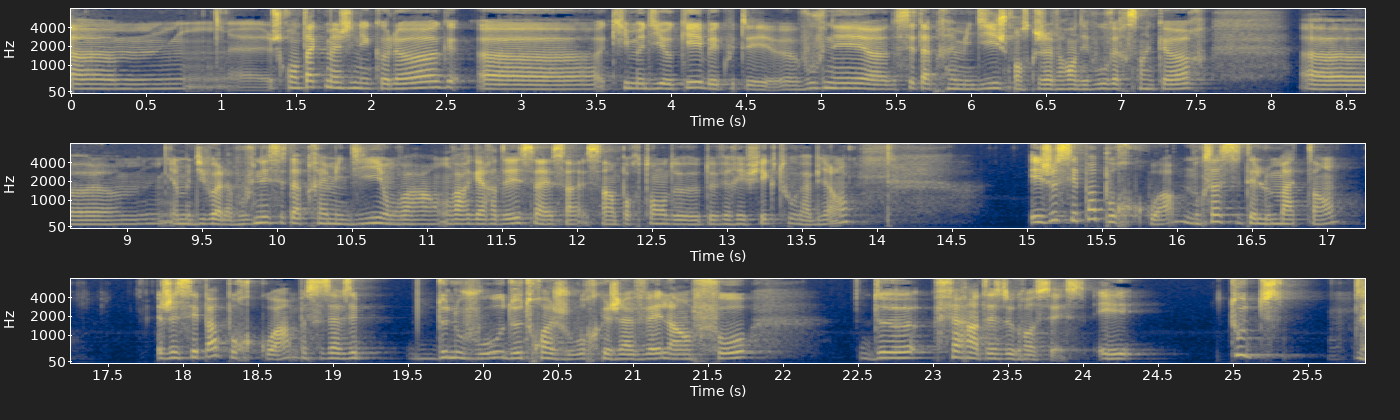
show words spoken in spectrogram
euh, je contacte ma gynécologue euh, qui me dit ok, ben, écoutez, euh, vous venez cet après-midi, je pense que j'avais rendez-vous vers 5 heures. Elle me dit voilà, vous venez cet après-midi, on va on va regarder, c'est important de, de vérifier que tout va bien. Et je sais pas pourquoi, donc ça c'était le matin. Je sais pas pourquoi, parce que ça faisait de nouveau deux trois jours que j'avais l'info de faire un test de grossesse et toute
